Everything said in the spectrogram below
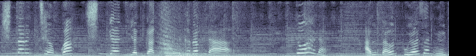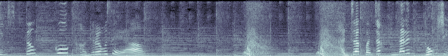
신나는 체험과 신기한 이야기가 가득하답니다. 또 하나, 아름다운 보현산 웰빙 숲도 꼭 거닐어 보세요. 반짝반짝 빛나는 동심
